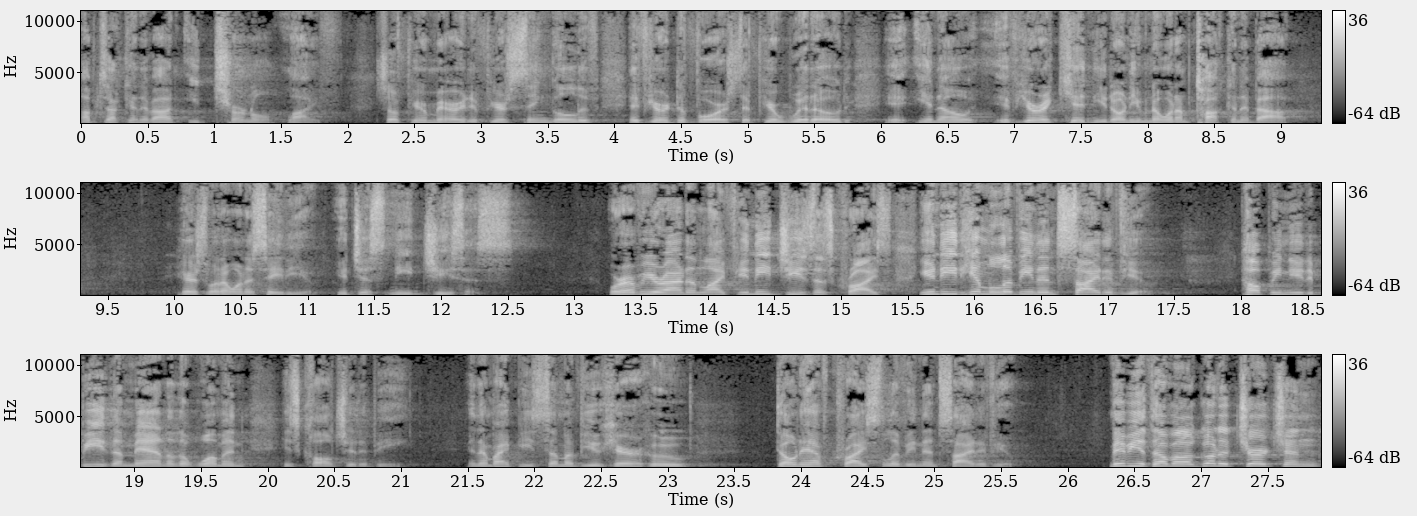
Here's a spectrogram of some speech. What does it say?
I'm talking about eternal life. So if you're married, if you're single, if, if you're divorced, if you're widowed, you know, if you're a kid and you don't even know what I'm talking about, here's what I want to say to you. You just need Jesus. Wherever you're at in life, you need Jesus Christ. You need Him living inside of you, helping you to be the man or the woman He's called you to be. And there might be some of you here who don't have Christ living inside of you. Maybe you thought, well, I'll go to church and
